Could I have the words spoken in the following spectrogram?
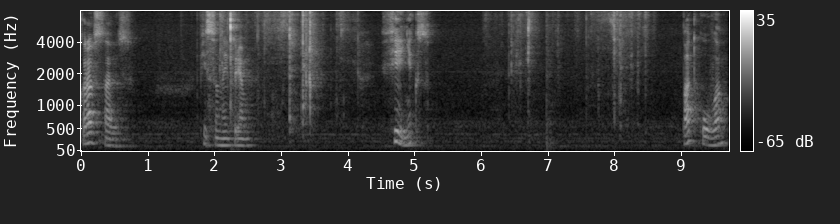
Красавец. Писанный прям. Феникс. Подкова.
